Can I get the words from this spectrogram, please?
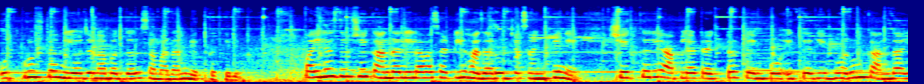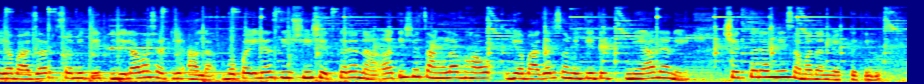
उत्कृष्ट नियोजनाबद्दल समाधान व्यक्त केले. पहिल्याच दिवशी कांदा लिलावासाठी हजारोंच्या संख्येने शेतकरी आपल्या ट्रॅक्टर टेम्पो इत्यादी भरून कांदा या बाजार समितीत लिलावासाठी आला व पहिल्याच दिवशी शेतकऱ्यांना अतिशय चांगला भाव या बाजार समितीत मिळाल्याने शेतकऱ्यांनी समाधान व्यक्त केले.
